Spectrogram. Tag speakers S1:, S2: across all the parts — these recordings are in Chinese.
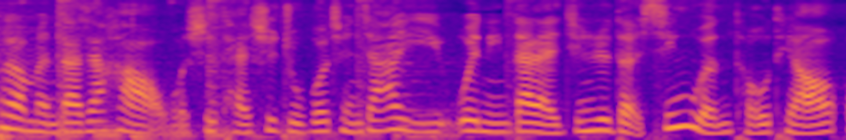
S1: 朋友们，大家好，我是台视主播陈佳怡，为您带来今日的新闻头条。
